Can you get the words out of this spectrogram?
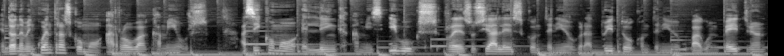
en donde me encuentras como arroba camiurs, así como el link a mis ebooks, redes sociales, contenido gratuito, contenido pago en Patreon,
